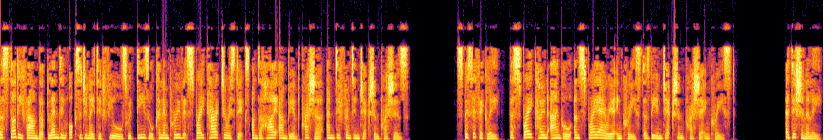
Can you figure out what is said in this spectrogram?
the study found that blending oxygenated fuels with diesel can improve its spray characteristics under high ambient pressure and different injection pressures. Specifically, the spray cone angle and spray area increased as the injection pressure increased. Additionally,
